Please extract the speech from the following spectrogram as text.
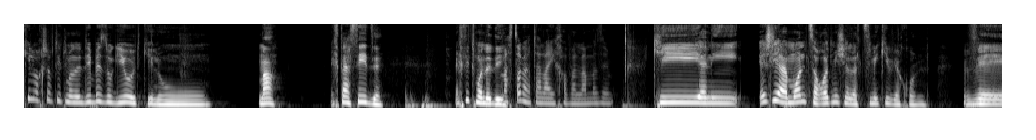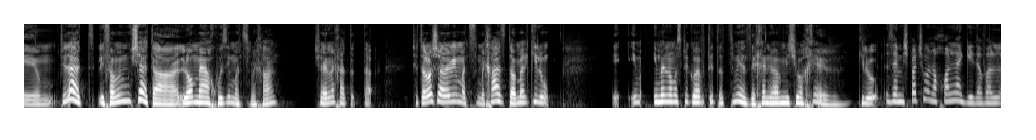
כאילו, עכשיו תתמודדי בזוגיות, כאילו, מה? איך תעשי את זה? איך תתמודדי? מה זאת אומרת עלייך, אבל למה זה... כי אני, יש לי המון צרות משל עצמי כביכול. ואת יודעת, לפעמים כשאתה לא מאה אחוז עם עצמך, שאין לך, את- את- כשאתה לא שלם עם עצמך, אז אתה אומר כאילו, אם, אם אני לא מספיק אוהבת את עצמי, אז איך אני אוהב מישהו אחר? כאילו, זה משפט שהוא נכון להגיד, אבל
